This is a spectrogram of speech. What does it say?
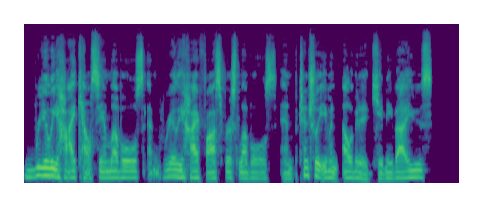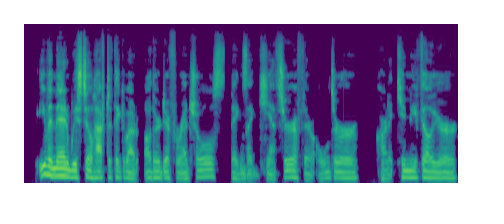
really high calcium levels and really high phosphorus levels and potentially even elevated kidney values. Even then, we still have to think about other differentials, things like cancer if they're older, chronic kidney failure,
